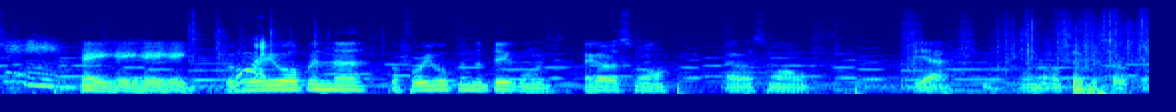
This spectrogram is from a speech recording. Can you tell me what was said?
Came! Hey, hey, hey, hey! Before What? you open the before you open the big ones, I got a small, I got a small, yeah, one that looks like a circle.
